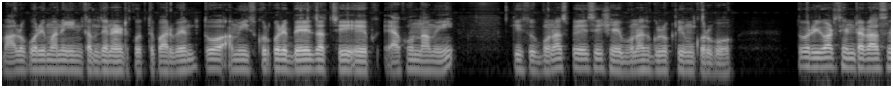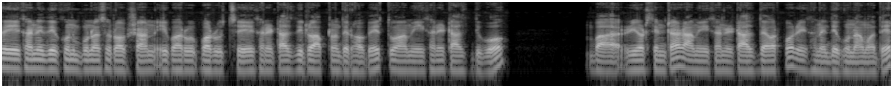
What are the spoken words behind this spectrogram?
ভালো পরিমাণে ইনকাম জেনারেট করতে পারবেন। তো আমি স্কোর করে বেড়ে যাচ্ছি। এখন আমি কিছু বোনাস পেয়েছি। সেই বোনাসগুলো ক্লেম করব। তো রিওয়ার্ড সেন্টার আছে, এখানে দেখুন বোনাসের অপশান এবার ওপার হচ্ছে এখানে টাচ দিলেও আপনাদের হবে, তো আমি এখানে টাচ দিব। বা রিওয়ার্ড সেন্টার আমি এখানে টাচ দেওয়ার পর এখানে দেখুন আমাদের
